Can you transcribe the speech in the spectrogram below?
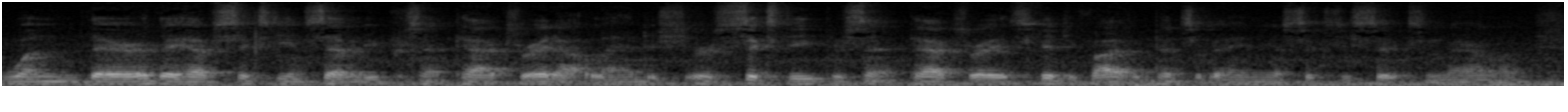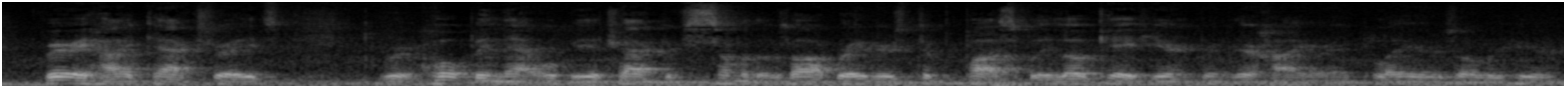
When there, they have 60 and 70 percent tax rate, outlandish, or 60 percent tax rates, 55 in Pennsylvania, 66 in Maryland, very high tax rates. We're hoping that will be attractive to some of those operators to possibly locate here and bring their higher end players over here.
